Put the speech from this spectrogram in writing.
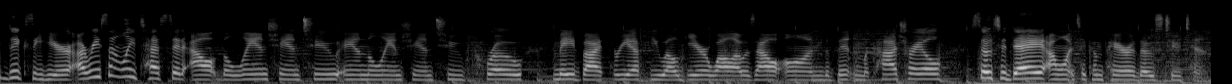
Dixie here. I recently tested out the Lanshan 2 and the Lanshan 2 Pro made by 3F UL Gear while I was out on the Benton MacKaye Trail. So today I want to compare those two tents.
